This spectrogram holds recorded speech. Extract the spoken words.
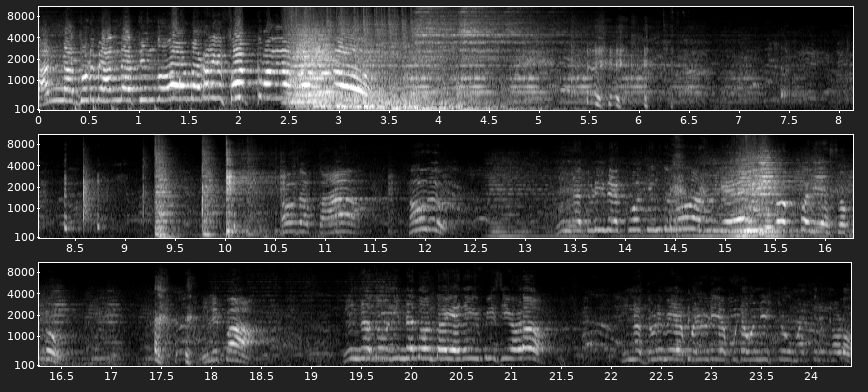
ನನ್ನ ದುಡಿಮೆ ಅನ್ನ ತಿಂದು ಮಗನಿಗೆ ಸೊಕ್ಕು ಬಂದ ನಿನ್ನ ತಿಂದರು ಅವನಿಗೆ ಸೊಪ್ಪಲಿಯ ಸೊಪ್ಪು ಇಲ್ಲಿಪ್ಪ, ನಿನ್ನದು ನಿನ್ನದು ಅಂತ ಎದೆ ಬೀಸಿ ಹೇಳು. ನಿನ್ನ ದುಡಿಮೆಯ ಪರಿಡಿಯ ಪುಟವನ್ನಿಷ್ಟು ಮತ್ತೆ ನೋಡು.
